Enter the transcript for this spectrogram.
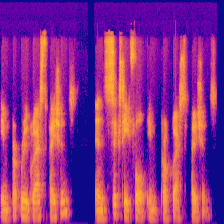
in regressed patients and 64 in progressed patients.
